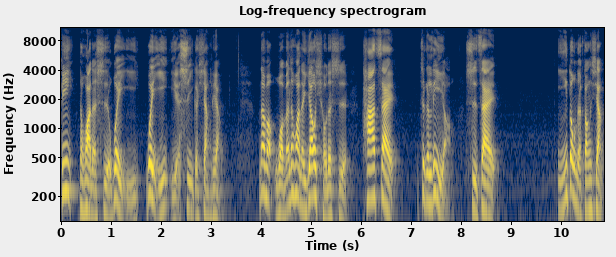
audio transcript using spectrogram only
d 的话呢是位移，位移也是一个向量。那么我们的话呢，要求的是它在这个力啊是在移动的方向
